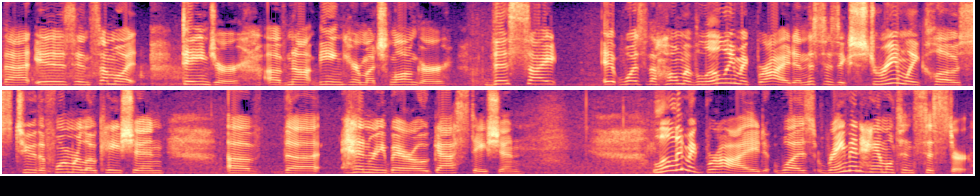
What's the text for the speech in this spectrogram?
that is in somewhat danger of not being here much longer. This site it was the home of Lillie McBride and this is extremely close to the former location of the Henry Barrow gas station. Lillie McBride was Raymond Hamilton's sister.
